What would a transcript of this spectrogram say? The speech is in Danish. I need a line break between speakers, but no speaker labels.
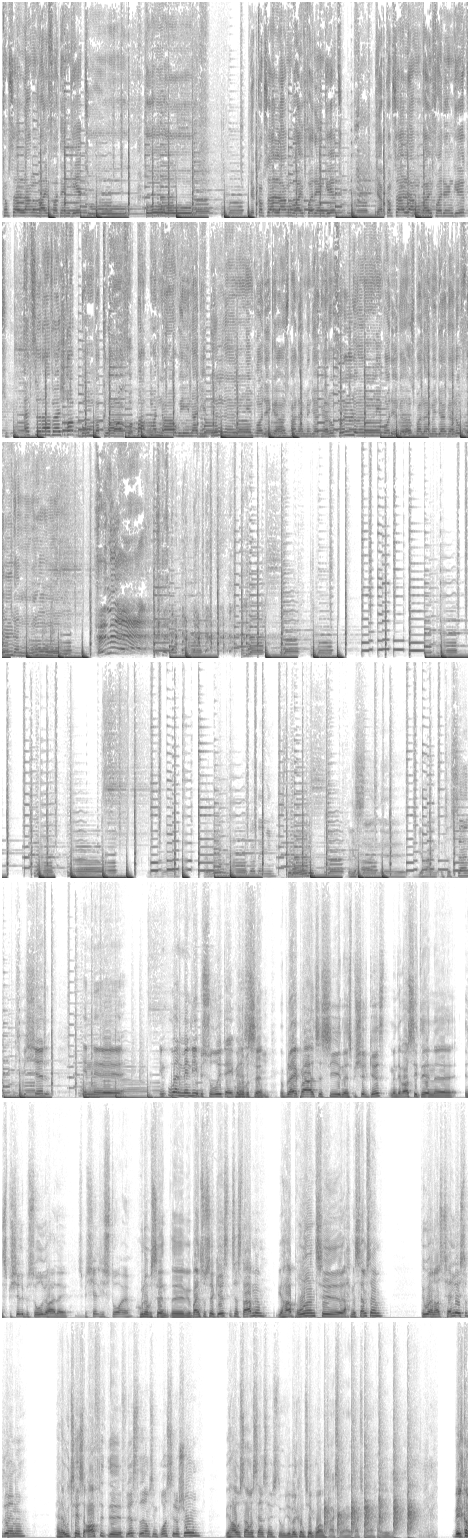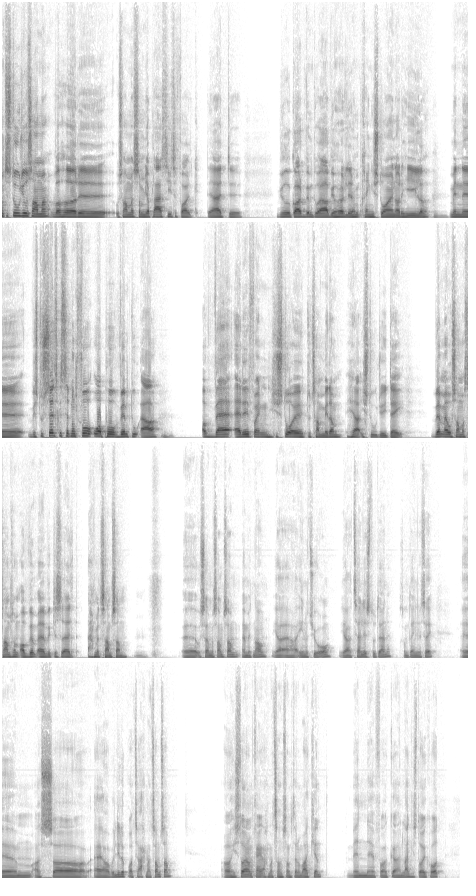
kom så lang vej fra den ghetto oh. Jeg kom så lang vej fra den ghetto Jeg kom så lang vej fra den ghetto Altid der væk råb bomber klar For bab mig når we når de billen Min bror det gør en spejler men jeg kan du følge den Min bror
interessant, en speciel, en, øh, en ualmindelig episode i dag, vil jeg
100%.
sige.
Nu plejer jeg altid at sige en uh, speciel gæst, men det vil også sige, at det er en, uh, en speciel episode, vi har i dag.
Speciel historie.
100%. Uh, vi vil bare introducere gæsten til at starte med. Vi har broderen til Ahmed Samsam. Det er han også tandlægestuderende. Han har udtalt sig ofte uh, flere steder om sin brors situation. Vi har Osama Samsam i studiet. Velkommen til, bror.
Tak skal du have, tak skal du have.
Velkommen til studiet, Osama. Hvad hedder det, Osama, som jeg plejer at sige til folk, det er, at øh, vi ved godt, hvem du er, vi har hørt lidt omkring historien og det hele. Mm. Men øh, hvis du selv skal sætte nogle få ord på, hvem du er, mm. og hvad er det for en historie, du tager med dig her i studiet i dag? Hvem er Osama Samsam, og hvem er vigtigst af alt Ahmed Samsam?
Uh, Osama Samsam er mit navn. Jeg er 21 år. Jeg er tandlægestuderende, som Daniel sagde. Um, og så er jeg jo lillebror til Ahmed Samsam. Og historien omkring Ahmed Samsam, den er meget kendt. Men uh, for at gøre en lang historie kort,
